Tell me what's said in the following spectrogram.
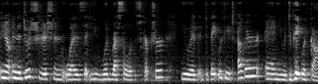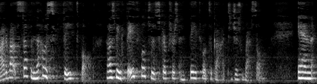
you know, in the Jewish tradition was that you would wrestle with scripture, you would debate with each other, and you would debate with God about stuff, and that was faithful. That was being faithful to the scriptures and faithful to God to just wrestle. And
